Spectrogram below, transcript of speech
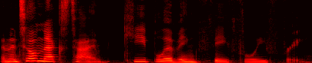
And until next time, keep living faithfully free.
